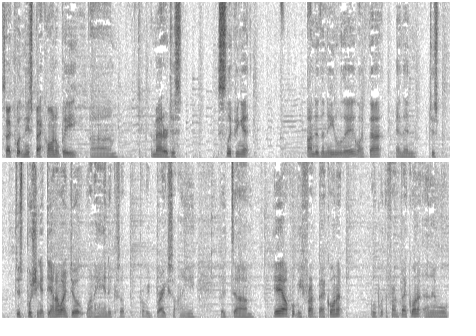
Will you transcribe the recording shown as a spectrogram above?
So putting this back on will be um, a matter of just slipping it under the needle there like that and then just just pushing it down. I won't do it one-handed because I'll probably break something here. But um, yeah, I'll put my front back on it. We'll put the front back on it and then we'll,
